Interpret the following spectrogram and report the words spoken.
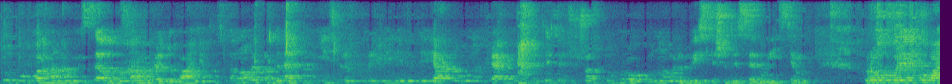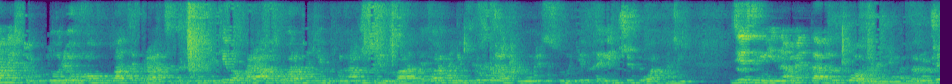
службу в органах місцевого самоврядування, постанови Кабінету міністрів України від 9.03.2006 року номер 268 про упорядкування структури умов оплати праці працівників апарату органів виконавчої влади, органів прокуратури, суддів та інших органів зі змінами та доповненнями, беручи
